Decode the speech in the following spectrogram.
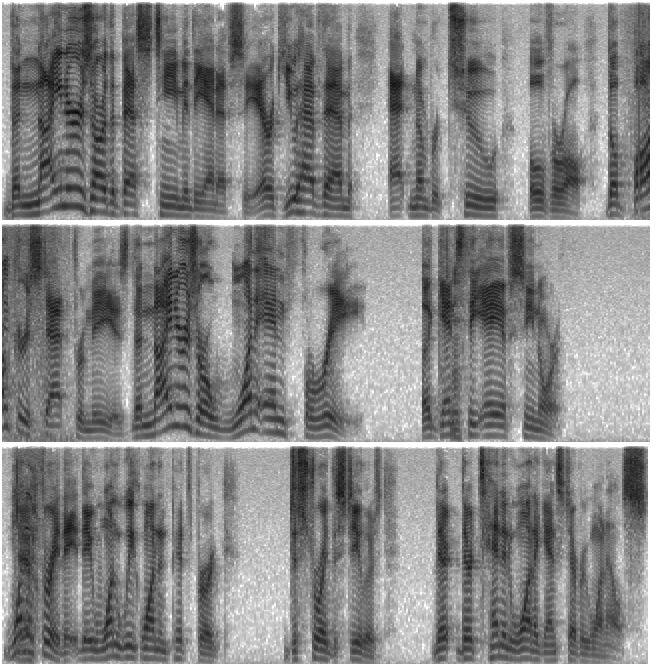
The Niners are the best team in the NFC. Eric, you have them at number two overall. The bonkers stat for me is the Niners are one and three against hmm. the AFC North. One yeah. and three. They they won week one in Pittsburgh destroyed the Steelers. They're they're ten and one against everyone else.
